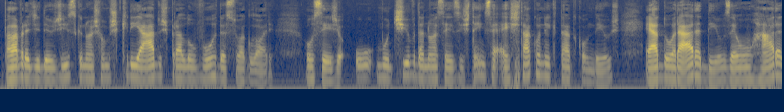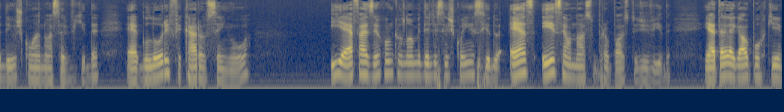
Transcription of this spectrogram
A palavra de Deus diz que nós fomos criados para louvor da Sua glória. Ou seja, o motivo da nossa existência é estar conectado com Deus, é adorar a Deus, é honrar a Deus com a nossa vida, é glorificar o Senhor e é fazer com que o nome dele seja conhecido. Esse é o nosso propósito de vida. E é até legal porque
